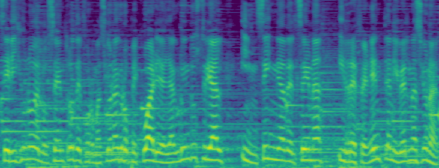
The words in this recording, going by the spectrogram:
se erige uno de los centros de formación agropecuaria y agroindustrial insignia del SENA y referente a nivel nacional.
